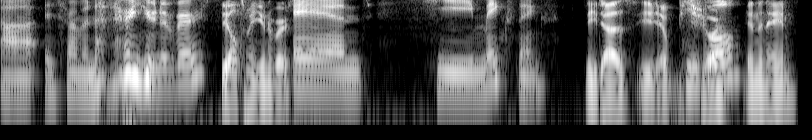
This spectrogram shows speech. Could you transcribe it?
uh, is from another universe. The Ultimate Universe. And he makes things. he does. Yeah, sure. People? In the name,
